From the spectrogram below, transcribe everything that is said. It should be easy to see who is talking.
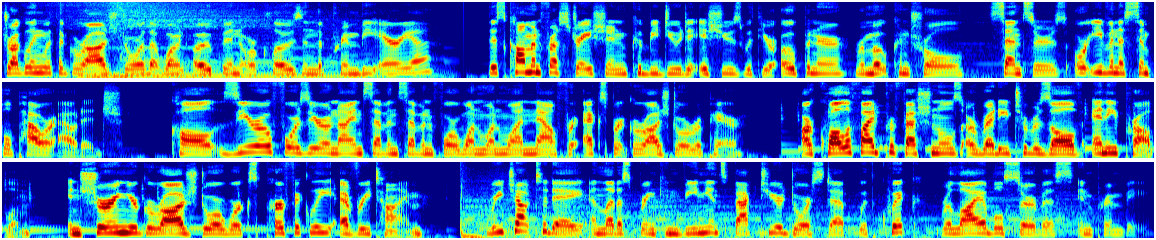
Speaker 1: Struggling with a garage door that won't open or close in the Primbee area? This common frustration could be due to issues with your opener, remote control, sensors, or even a simple power outage. Call 0409774111 now for expert garage door repair. Our qualified professionals are ready to resolve any problem, ensuring your garage door works perfectly every time. Reach out today and let us bring convenience back to your doorstep with quick, reliable service in Primbee.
